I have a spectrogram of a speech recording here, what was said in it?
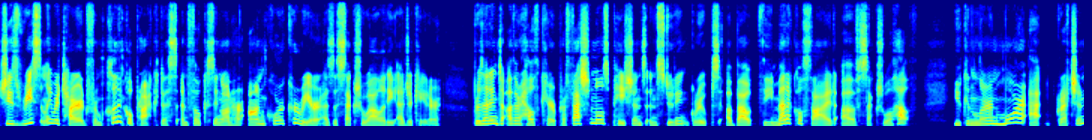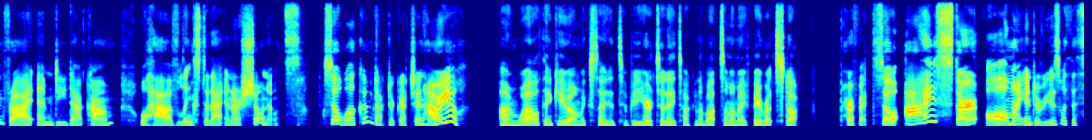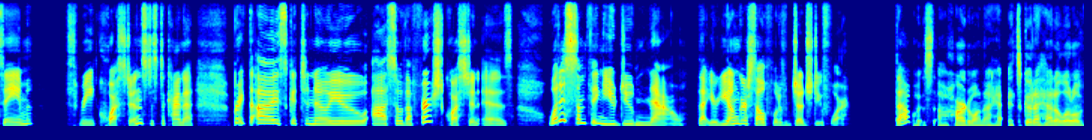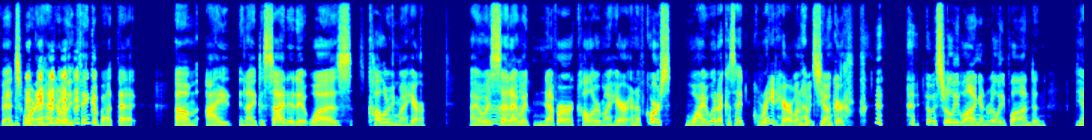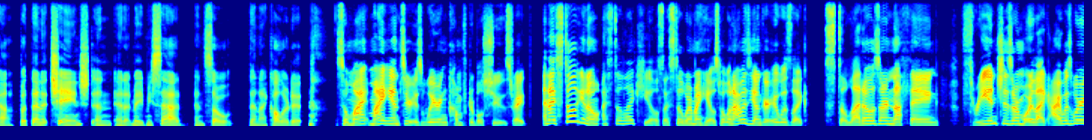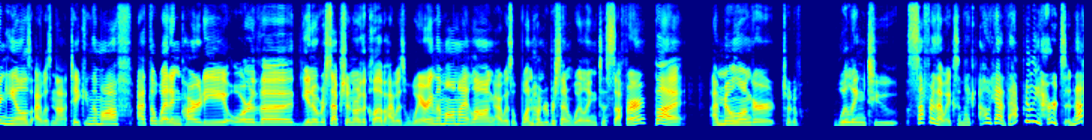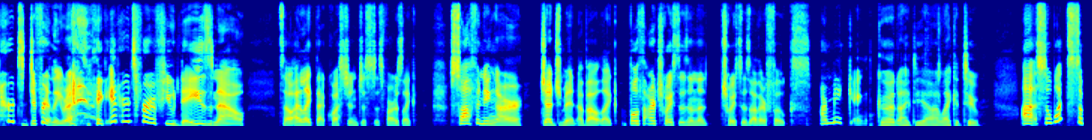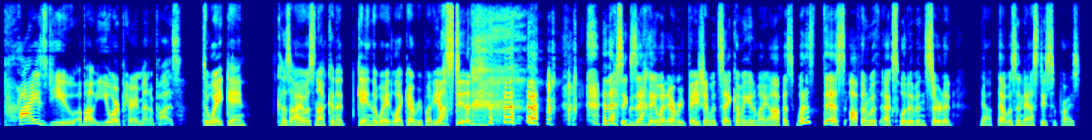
She's recently retired from clinical practice and focusing on her encore career as a sexuality educator, presenting to other healthcare professionals, patients, and student groups about the medical side of sexual health. You can learn more at GretchenFreyMD.com. We'll have links to that in our show notes. So, welcome, Dr. Gretchen. How are you? I'm well, thank you. I'm excited to be here today talking about some of my favorite stuff. Perfect. So, I start all my interviews with the same three questions just to kind of break the ice, get to know you. Uh, so, the first question is What is something you do now that your younger self would have judged you for? That was a hard one. I ha- it's good I had a little events warning. I had to really think about that. Um, I and I decided it was coloring my hair. I always ah. said I ah. would never color my hair, and of course, why would I? Because I had great hair when I was younger. it was really long and really blonde, and yeah. But then it changed, and and it made me sad, and so then I colored it. so my my answer is wearing comfortable shoes, right? And I still, you know, I still like heels. I still wear my heels. But when I was younger, it was like stilettos are nothing three inches or more. Like I was wearing heels. I was not taking them off at the wedding party or the, you know, reception or the club. I was wearing them all night long. I was 100% willing to suffer, but I'm no longer sort of willing to suffer that way because I'm like, oh yeah, that really hurts. And that hurts differently, right? like it hurts for a few days now. So I like that question just as far as like softening our judgment about like both our choices and the choices other folks are making. Good idea. I like it too. Uh, so, what surprised you about your perimenopause? The weight gain, because I was not going to gain the weight like everybody else did. and that's exactly what every patient would say coming into my office. What is this? Often with expletive inserted. Yeah, that was a nasty surprise.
